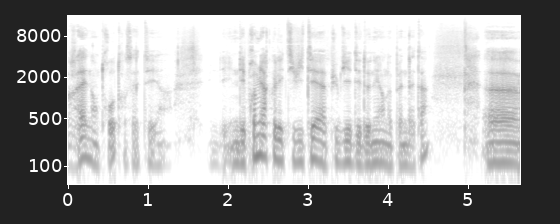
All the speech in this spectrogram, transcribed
Rennes entre autres, ça a été une, des, premières collectivités à publier des données en open data. Euh,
